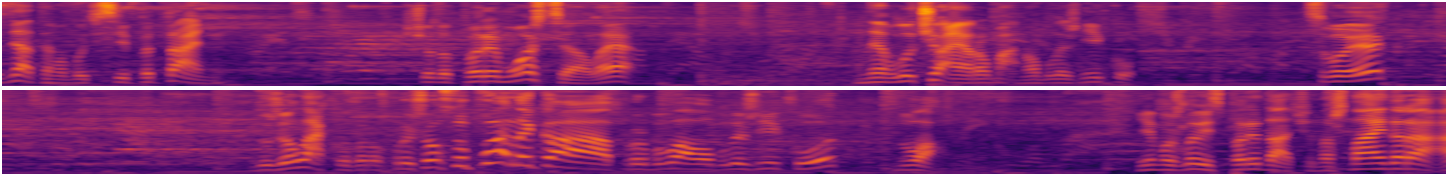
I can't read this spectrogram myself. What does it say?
Зняти, мабуть, всі питання щодо переможця, але не влучає Роман у ближній кут. Цвик. Дуже легко зараз пройшов суперника. Пробивав у кут. Два. Є можливість передачі на Шнайдера.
